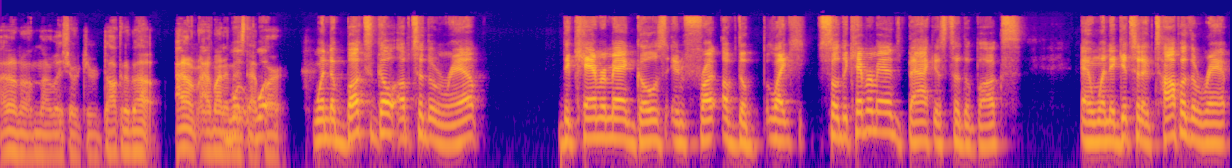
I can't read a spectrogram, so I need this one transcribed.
I don't know. I'm not really sure what you're talking about. I don't. I might have missed that part. when the Bucks go up to the ramp, the cameraman goes in front of the like so the cameraman's back is to the Bucks, and when they get to the top of the ramp,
